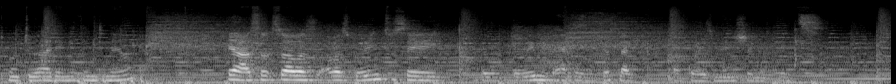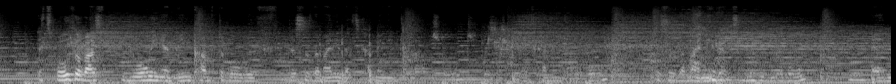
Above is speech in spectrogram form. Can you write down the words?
Do you want to add anything, Janelle? Yeah, so, so I was I was going to say the, the way we've handled it, just like Papa has mentioned, it's it's both of us knowing and being comfortable with this is the money that's coming into the household, this is what's coming to the home, this is the money that's leaving the home, mm-hmm. and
